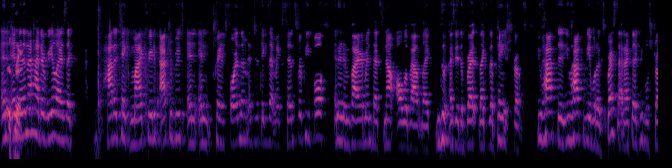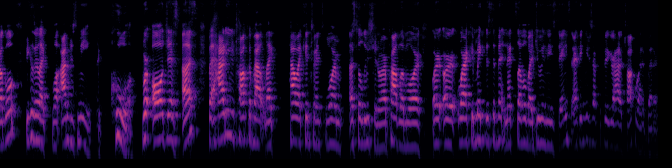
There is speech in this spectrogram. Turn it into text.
And and then i had to realize like how to take my creative attributes and and transform them into things that make sense for people in an environment that's not all about like i say the bread like the paint strokes. You have to you have to be able to express that and i feel like people struggle because they're like well i'm just me. Like cool. We're all just us but how do you talk about like how I can transform a solution or a problem or or or where I can make this event next level by doing these things. And I think we just have to figure out how to talk about it better.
